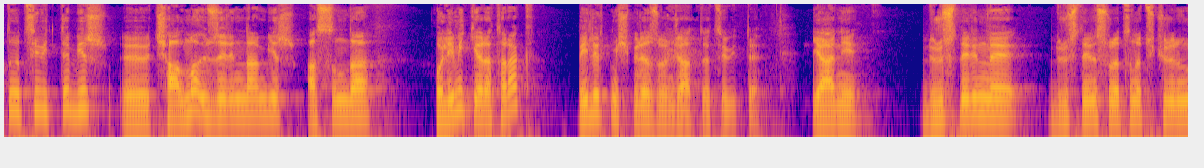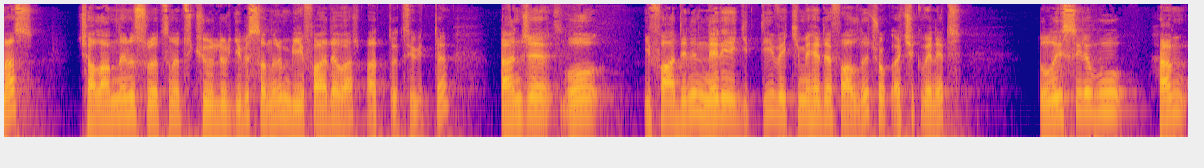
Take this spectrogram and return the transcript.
attığı tweette bir e, çalma üzerinden bir aslında polemik yaratarak belirtmiş biraz önce attığı tweette. Yani dürüstlerin ve dürüstlerin suratına tükürülmez, çalanların suratına tükürülür gibi sanırım bir ifade var attığı tweette. Bence o ifadenin nereye gittiği ve kimi hedef aldığı çok açık ve net. Dolayısıyla bu hem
